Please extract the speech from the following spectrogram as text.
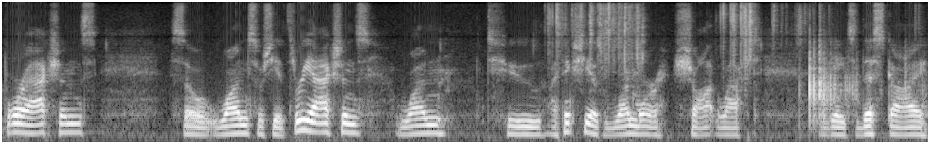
Four actions. So one, so she had three actions. One, two, I think she has one more shot left against this guy.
